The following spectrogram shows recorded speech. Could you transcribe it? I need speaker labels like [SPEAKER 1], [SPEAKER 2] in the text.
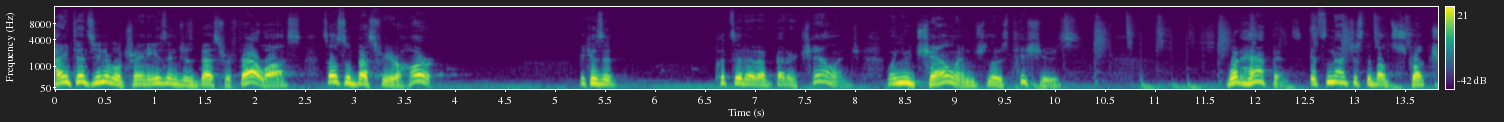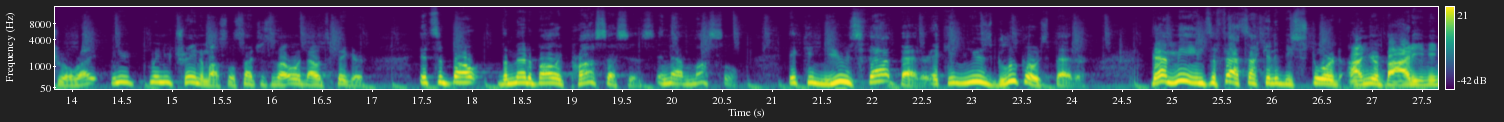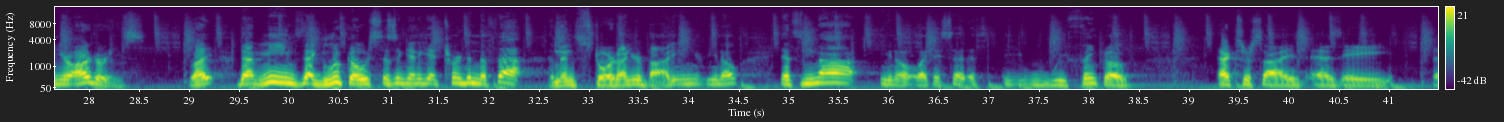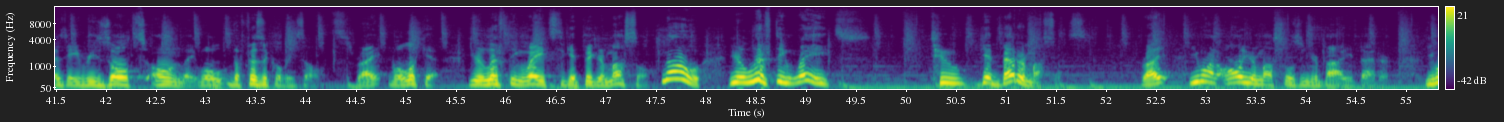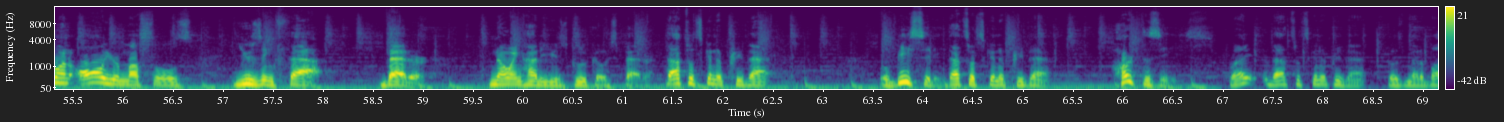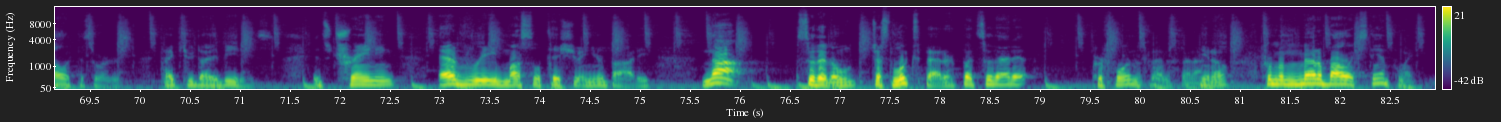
[SPEAKER 1] High intensity interval training isn't just best for fat loss, it's also best for your heart because it puts it at a better challenge. When you challenge those tissues, what happens? It's not just about structural, right? When you, when you train a muscle, it's not just about, oh, now it's bigger. It's about the metabolic processes in that muscle. It can use fat better. It can use glucose better. That means the fat's not going to be stored on your body and in your arteries right? That means that glucose isn't going to get turned into fat and then stored on your body. And you know, it's not, you know, like I said, it's, we think of exercise as a as a results only. Well, the physical results, right? We'll look at you're lifting weights to get bigger muscle. No, you're lifting weights to get better muscles, right? You want all your muscles in your body better. You want all your muscles using fat better, knowing how to use glucose better. That's what's going to prevent obesity. That's what's going to prevent heart disease, right? That's what's going to prevent those metabolic disorders, type 2 diabetes. It's training every muscle tissue in your body, not so that it just looks better, but so that it performs better, you know, from a metabolic standpoint.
